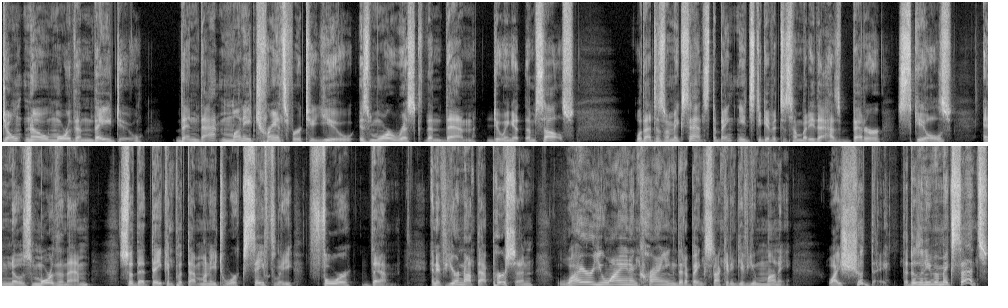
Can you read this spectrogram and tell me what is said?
don't know more than they do, then that money transfer to you is more risk than them doing it themselves. Well, that doesn't make sense. The bank needs to give it to somebody that has better skills and knows more than them so that they can put that money to work safely for them. And if you're not that person, why are you whining and crying that a bank's not going to give you money? Why should they? That doesn't even make sense.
